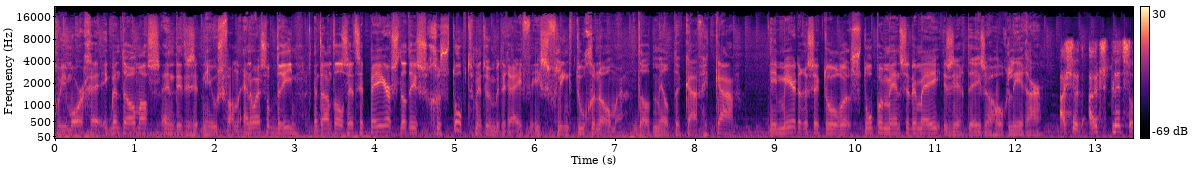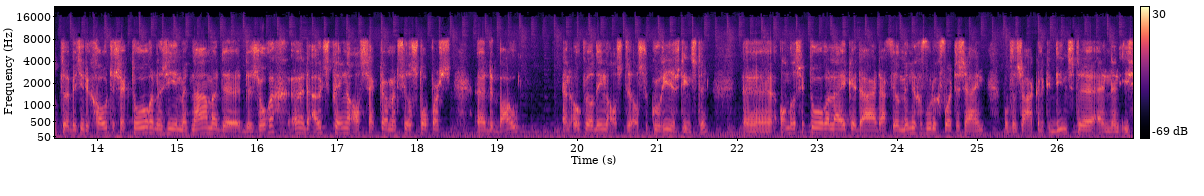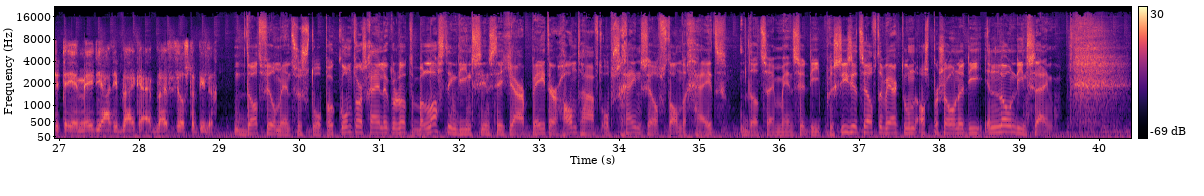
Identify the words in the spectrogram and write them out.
Goedemorgen, ik ben Thomas en dit is het nieuws van NOS op 3. Het aantal ZZP'ers dat is gestopt met hun bedrijf is flink toegenomen. Dat meldt de KVK. In meerdere sectoren stoppen mensen ermee, zegt deze hoogleraar. Als je het uitsplitst op de, beetje de grote sectoren... dan zie je met name de, de zorg de uitspringen als sector met veel stoppers. Uh, de bouw, en ook wel dingen als de, als de couriersdiensten. Uh, andere sectoren lijken daar, daar veel minder gevoelig voor te zijn. Bijvoorbeeld de zakelijke diensten en, en ICT en media die blijken, blijven veel stabieler. Dat veel mensen stoppen komt waarschijnlijk doordat de Belastingdienst sinds dit jaar beter handhaaft op schijnzelfstandigheid. Dat zijn mensen die precies hetzelfde werk doen als personen die in loondienst zijn.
